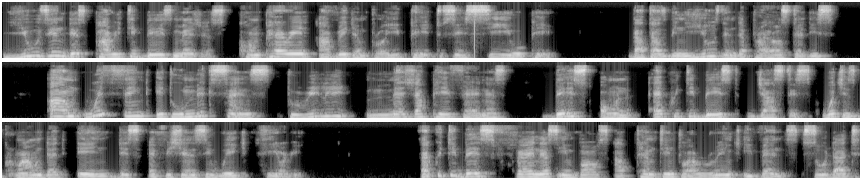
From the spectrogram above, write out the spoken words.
using these parity-based measures, comparing average employee pay to say CEO pay that has been used in the prior studies, um, we think it will make sense to really measure pay fairness based on equity-based justice, which is grounded in this efficiency wage theory. Equity-based fairness involves attempting to arrange events so that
